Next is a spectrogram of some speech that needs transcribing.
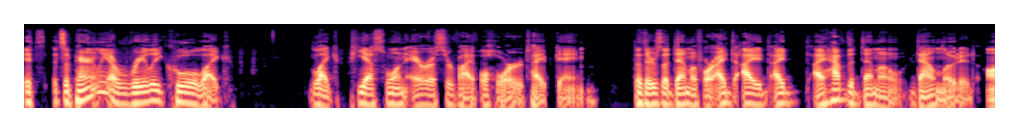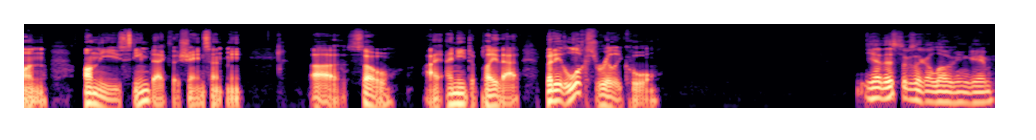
It's it's apparently a really cool like like PS1 era survival horror type game that there's a demo for. I, I, I, I have the demo downloaded on on the Steam Deck that Shane sent me. Uh, so I, I need to play that. But it looks really cool. yeah. This looks like a Llogan game.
